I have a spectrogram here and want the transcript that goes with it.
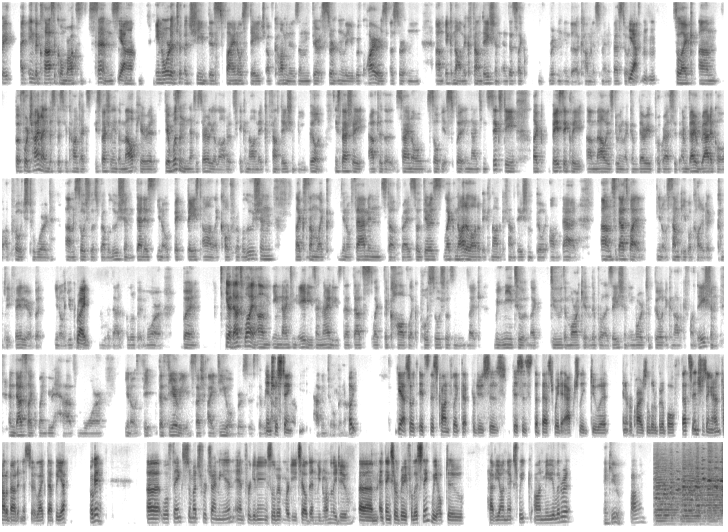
in the classical marxist sense Yeah. um, in order to achieve this final stage of communism there certainly requires a certain um, economic foundation and that's like written in the communist manifesto Yeah. mhm. So like, um, but for China in the specific context, especially in the Mao period, there wasn't necessarily a lot of economic foundation being built, especially after the Sino-Soviet split in 1960. Like basically, um, Mao is doing like a very progressive and very radical approach toward um, socialist revolution that is, you know, ba- based on like cultural revolution, like some like you know famine stuff, right? So there's like not a lot of economic foundation built on that. Um, so that's why you know some people call it a complete failure but you know you can Right. with that a little bit more but yeah that's why um in 1980s and 90s that that's like the call of like post-socialism like we need to like do the market liberalization in order to build economic foundation and that's like when you have more you know the, the theory such ideal versus the Interesting. having to open up Oh, Yeah. So it's, it's this conflict that produces this is the best way to actually do it, and it requires a little bit of both. That's interesting. I hadn't thought about it necessarily like that, but yeah. Okay. Uh, well, thanks so much for chiming in and for giving us a little bit more detail than we normally do. Um, and thanks everybody for listening. We hope to have you on next week on Media Literate. thank you Bye.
